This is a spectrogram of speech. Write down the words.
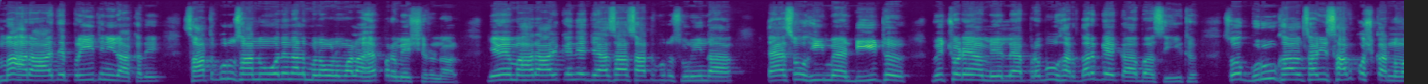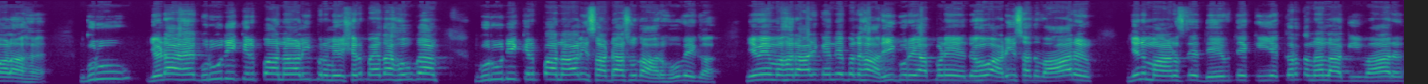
ਮਹਾਰਾਜ ਤੇ ਪ੍ਰੀਤ ਨਹੀਂ ਰੱਖਦੇ। ਸਤਿਗੁਰੂ ਸਾਨੂੰ ਉਹਦੇ ਨਾਲ ਮਿਲਾਉਣ ਵਾਲਾ ਹੈ ਪਰਮੇਸ਼ਰ ਨਾਲ। ਜਿਵੇਂ ਮਹਾਰਾਜ ਕਹਿੰਦੇ, ਜੈਸਾ ਸਤਿਗੁਰੂ ਸੁਣੀਂਦਾ, ਤੈਸੋ ਹੀ ਮੈਂ ਡੀਠ, ਵਿਛੜਿਆ ਮੇਲੇ, ਪ੍ਰਭੂ ਹਰ ਦਰਗੇ ਕਾਬਾ ਸੀਠ। ਸੋ ਗੁਰੂ ਖਾਲਸਾ ਜੀ ਸਭ ਕੁਝ ਕਰਨ ਵਾਲਾ ਹੈ। ਗੁਰੂ ਜਿਹੜਾ ਹੈ, ਗੁਰੂ ਦੀ ਕਿਰਪਾ ਨਾਲ ਹੀ ਪਰਮੇਸ਼ਰ ਪੈਦਾ ਹੋਊਗਾ। ਗੁਰੂ ਦੀ ਕਿਰਪਾ ਨਾਲ ਹੀ ਸਾਡਾ ਸੁਧਾਰ ਹੋਵੇਗਾ। ਜਿਵੇਂ ਮਹਾਰਾਜ ਕਹਿੰਦੇ, ਬਲਿਹਾਰੀ ਗੁਰੇ ਆਪਣੇ, ਦਿਹਾੜੀ ਸਦਵਾਰ ਜਿਨ ਮਾਨਸ ਦੇ ਦੇਵਤੇ ਕੀਏ, ਕਰਤ ਨਾ ਲਾਗੀ ਵਾਰ।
